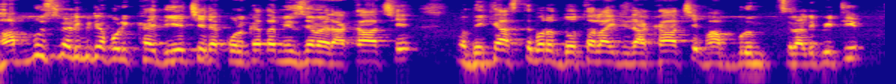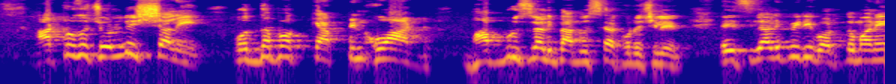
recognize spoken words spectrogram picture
ভাব্রু শিলালিপিটা পরীক্ষায় দিয়েছে, এটা কলকাতা মিউজিয়ামে রাখা আছে। দেখে আসতে পারো, দোতলা এটি রাখা আছে ভাব্রু শিলালিপিটি আঠেরোশো চল্লিশ সালে অধ্যাপক ক্যাপ্টেন ওয়ার্ড ভাব্রু শিলালিপি আবিষ্কার করেছিলেন। এই শিলালিপিটি বর্তমানে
